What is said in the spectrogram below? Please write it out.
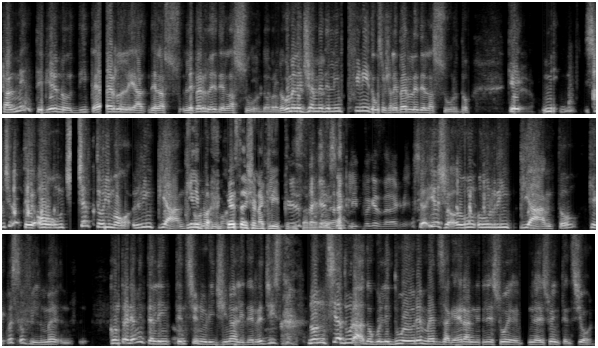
talmente pieno di perle, le perle dell'assurdo, proprio come le gemme dell'infinito, questo c'è le perle dell'assurdo che mi, sinceramente ho un certo rimo, rimpianto. Clip, questa è una clip di questa roba. Questa eh. clip, questa è una clip. Cioè, io ho un, un, rimpianto che questo film, contrariamente alle intenzioni originali del regista, non sia durato quelle due ore e mezza che era nelle sue, nelle sue intenzioni.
